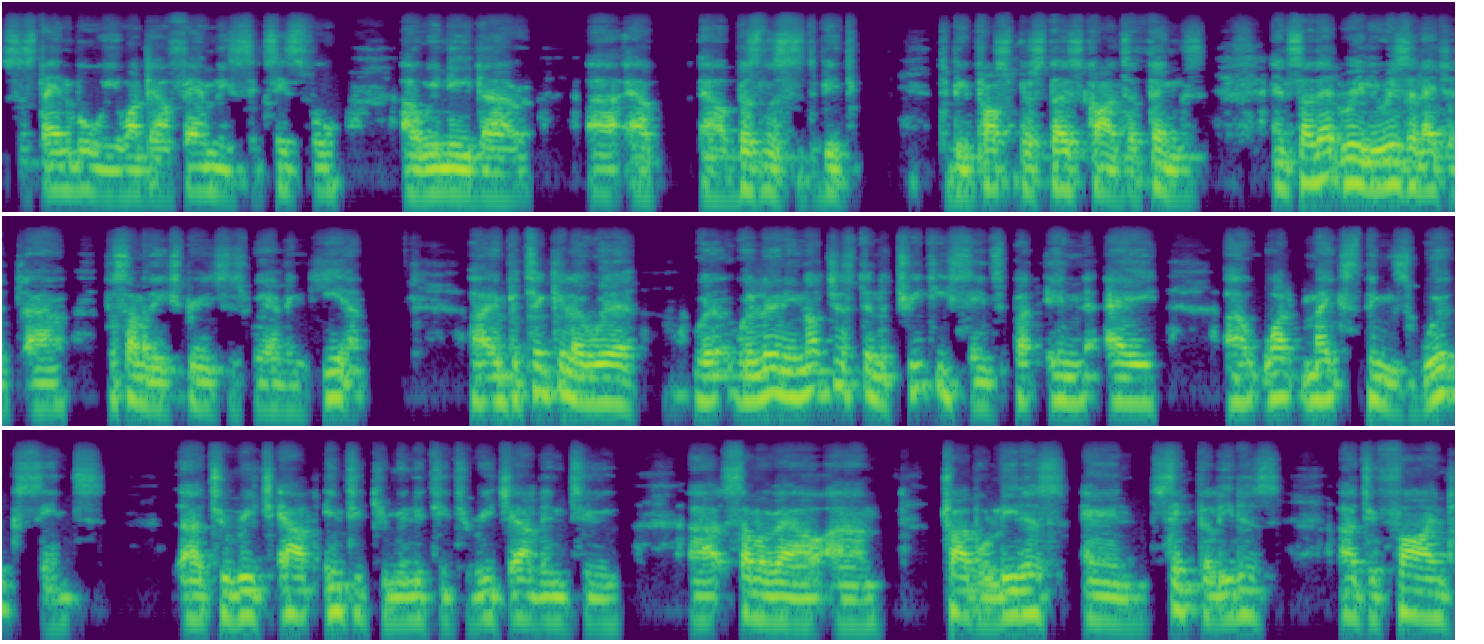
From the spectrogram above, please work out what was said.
sustainable. We want our families successful. Uh, we need our, uh, our our businesses to be to be prosperous. Those kinds of things, and so that really resonated for some of the experiences we're having here. in particular, we're we're, we're learning not just in a treaty sense, but in a uh, what makes things work sense uh, to reach out into community, to reach out into uh, some of our um, tribal leaders and sector leaders uh, to find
